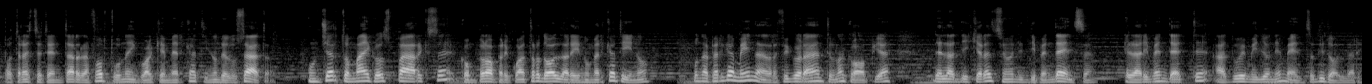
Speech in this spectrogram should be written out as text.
potreste tentare la fortuna in qualche mercatino dell'usato. Un certo Michael Sparks comprò per 4 dollari in un mercatino una pergamena raffigurante una copia della dichiarazione di dipendenza e la rivendette a 2 milioni e mezzo di dollari.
